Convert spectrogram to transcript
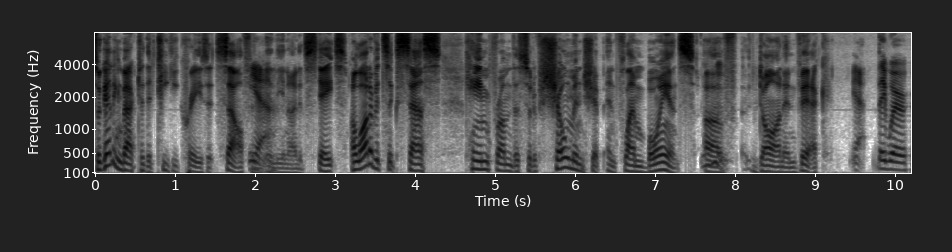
So, getting back to the tiki craze itself in, Yeah. in the United States, a lot of its success came from the sort of showmanship and flamboyance Mm-hmm. of Don and Vic. Yeah, they were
